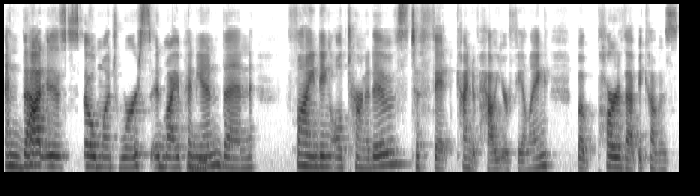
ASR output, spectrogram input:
And that is so much worse, in my mm-hmm. opinion, mm-hmm. than finding alternatives to fit kind of how you're feeling. But part of that becomes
